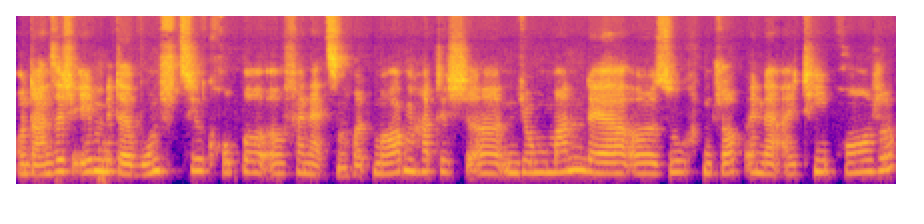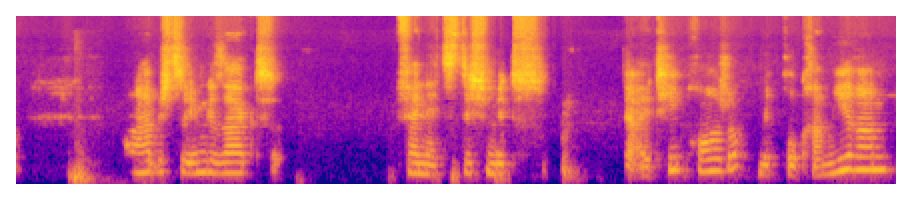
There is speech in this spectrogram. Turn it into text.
Und dann sich eben mit der Wunschzielgruppe äh, vernetzen. Heute Morgen hatte ich äh, einen jungen Mann, der äh, sucht einen Job in der IT-Branche. Da habe ich zu ihm gesagt, vernetz dich mit der IT-Branche, mit Programmierern,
